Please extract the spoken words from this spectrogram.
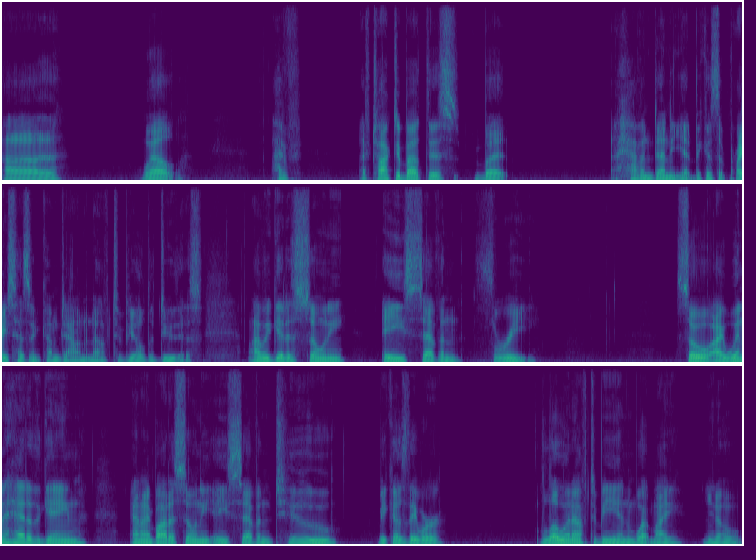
uh well, I've I've talked about this, but I haven't done it yet because the price hasn't come down enough to be able to do this. I would get a Sony A7 III. So I went ahead of the game and I bought a Sony A7 II because they were low enough to be in what my, you know,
